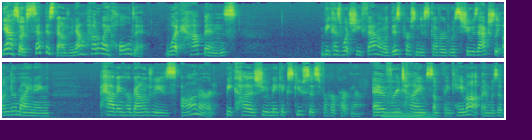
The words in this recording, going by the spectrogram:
yeah, so I've set this boundary. Now, how do I hold it? What happens? Because what she found, what this person discovered, was she was actually undermining having her boundaries honored because she would make excuses for her partner every mm. time something came up and was a,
